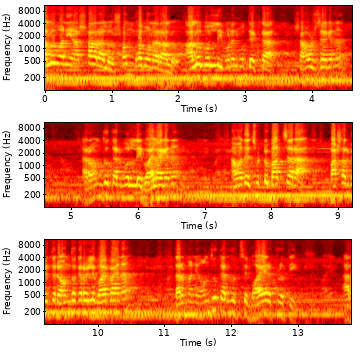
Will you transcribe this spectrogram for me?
আলো মানে আশার আলো, সম্ভাবনার আলো। আলো বললেই মনের মধ্যে একটা সাহস জাগে না, আর অন্ধকার বললেই ভয় লাগে না। আমাদের ছোট্ট বাচ্চারা বাসার ভিতরে অন্ধকার হইলে ভয় পায় না। তার মানে অন্ধকার হচ্ছে ভয়ের প্রতীক, আর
